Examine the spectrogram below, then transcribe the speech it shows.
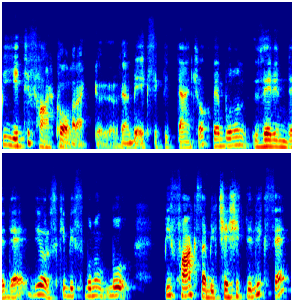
bir yeti farkı olarak görüyoruz. Yani bir eksiklikten çok ve bunun üzerinde de diyoruz ki biz bunu bu bir farksa bir çeşitlilikse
